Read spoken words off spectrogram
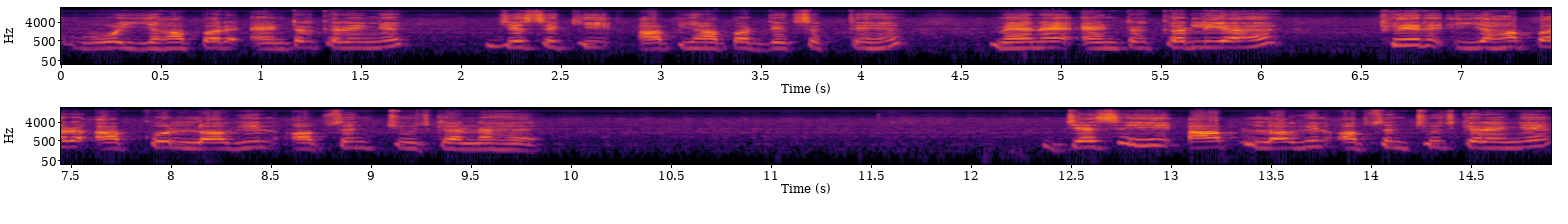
वो यहाँ पर एंटर करेंगे। जैसे कि आप यहाँ पर देख सकते हैं, मैंने एंटर कर लिया है। फिर यहाँ पर आपको लॉगिन ऑप्शन चूज़ करना है। जैसे ही आप लॉगिन ऑप्शन चूज़ करेंगे,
